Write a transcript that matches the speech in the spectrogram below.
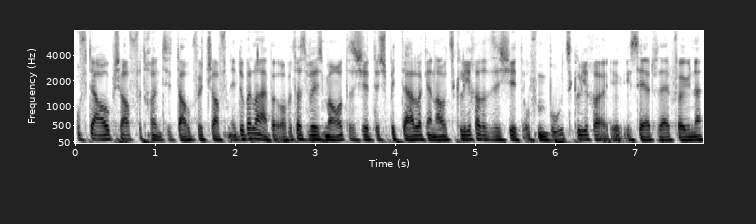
auf der Alp arbeiten, können sie die Alpwirtschaft nicht überleben. Aber das wissen wir auch, das ist in den Spitälern genau das Gleiche, das ist auf dem Boot das Gleiche, in sehr, sehr vielen, in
